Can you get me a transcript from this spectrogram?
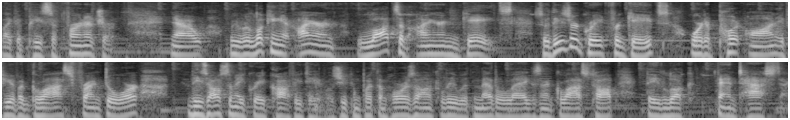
like a piece of furniture. Now, we were looking at iron, lots of iron gates. So these are great for gates or to put on if you have a glass front door. These also make great coffee tables. You can put them horizontally with metal legs and a glass top. They look fantastic.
